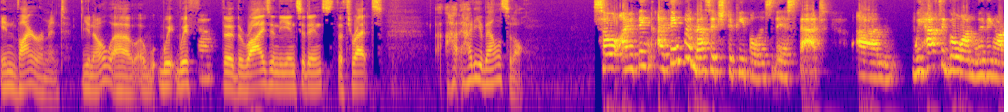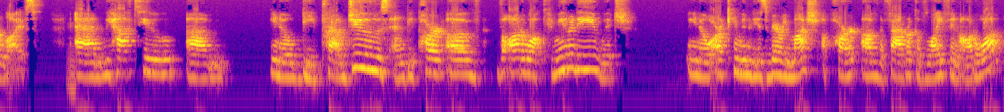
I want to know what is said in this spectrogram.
environment, you know, uh, with, with yeah. the, the rise in the incidents, the threats. How, how, do you balance it all? So I think I think my message to people is this: that um, we have to go on living our lives, mm. and we have to um, you know, be proud Jews and be part of the Ottawa community, which, you know, our community is very much a part of the fabric of life in Ottawa.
